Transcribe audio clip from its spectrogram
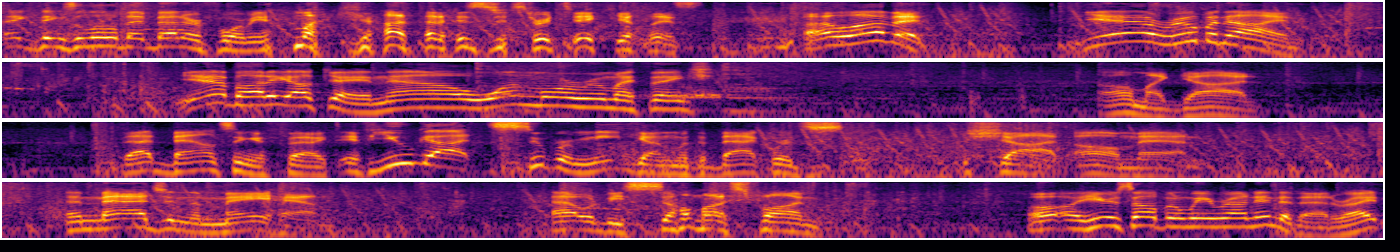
Make things a little bit better for me. Oh my god, that is just ridiculous. I love it! Yeah, Rubenine! Yeah, buddy. Okay, now one more room, I think. Oh my god. That bouncing effect. If you got super meat gun with the backwards shot, oh man. Imagine the mayhem. That would be so much fun. Oh, oh, here's hoping we run into that, right?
